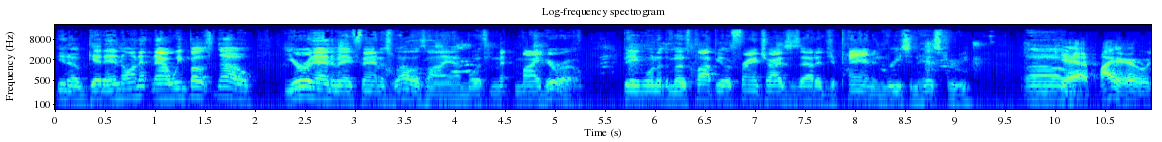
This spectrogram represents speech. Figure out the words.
you know, get in on it. Now we both know you're an anime fan as well as I am, with My Hero being one of the most popular franchises out of Japan in recent history. Um, yeah, my Hero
